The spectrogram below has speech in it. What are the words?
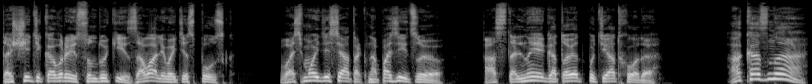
тащите ковры и сундуки, заваливайте спуск. Восьмой десяток на позицию, остальные готовят пути отхода». «А казна?»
